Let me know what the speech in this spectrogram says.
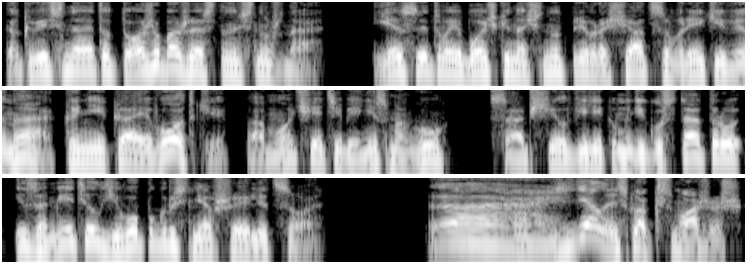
«Так ведь на это тоже божественность нужна. Если твои бочки начнут превращаться в реки вина, коньяка и водки, помочь я тебе не смогу сообщил великому дегустатору и заметил его погрустневшее лицо. «А, сделай сколько сможешь.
